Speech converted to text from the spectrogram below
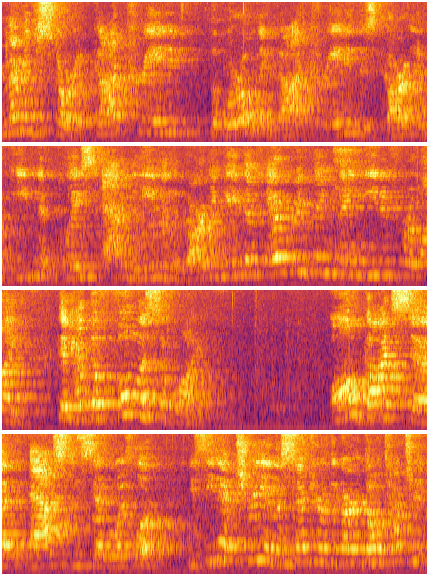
Remember the story. God created the world, and God created this Garden of Eden and placed Adam and Eve in the garden and gave them everything they needed for life. They had the fullness of life. All God said, asked, and said was, look, you see that tree in the center of the garden? Don't touch it.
